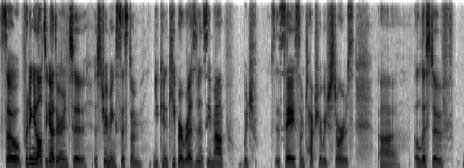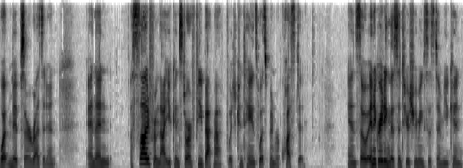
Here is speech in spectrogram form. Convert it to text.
So putting it all together into a streaming system, you can keep a residency map, which is say some texture which stores uh, a list of what MIPS are resident, and then Aside from that, you can store a feedback map, which contains what's been requested. And so integrating this into your streaming system, you can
